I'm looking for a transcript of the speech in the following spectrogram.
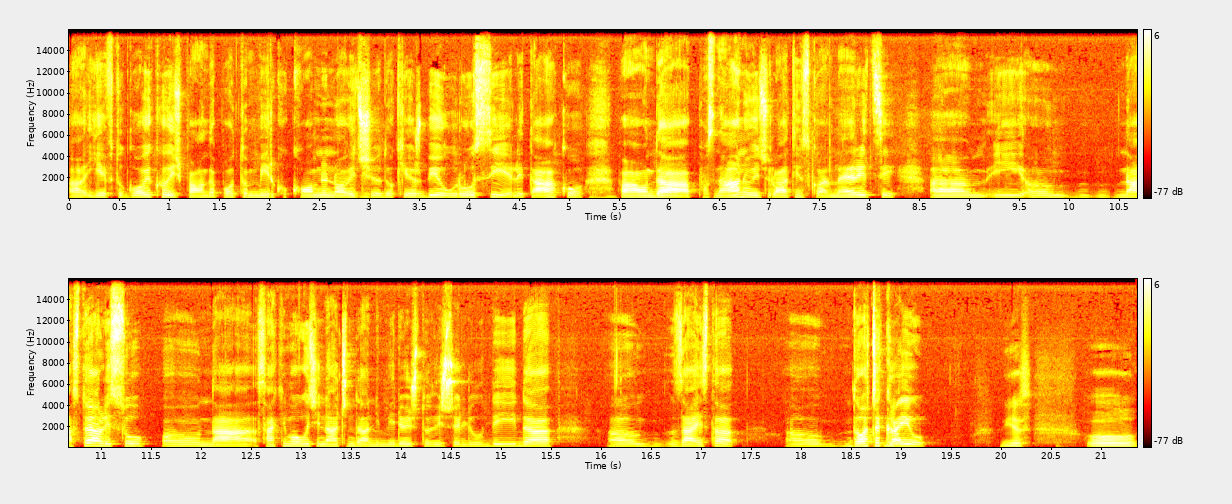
a, Jefto Gojković, pa onda potom Mirko Komnenović mm. dok je još bio u Rusiji ili tako, mm. pa onda Poznanović u Latinskoj Americi um, i nastojali su na svaki mogući način da animiraju što više ljudi i da zaista dočekaju yes. o,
